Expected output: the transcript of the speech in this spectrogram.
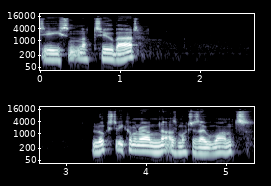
Decent, not too bad. Looks to be coming around not as much as I want.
